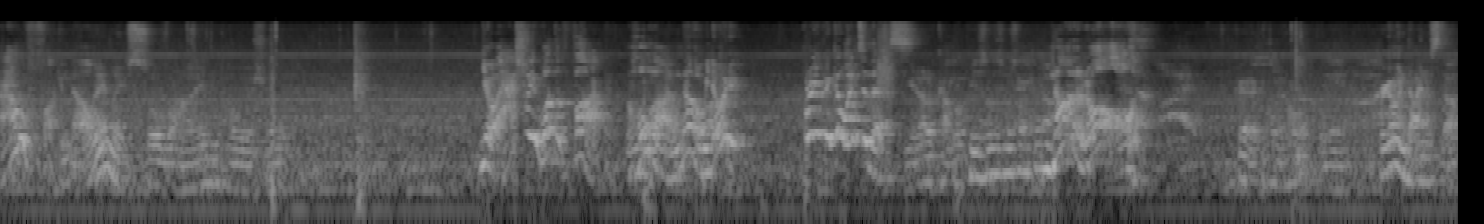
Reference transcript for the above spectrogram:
I don't fucking know. I'm like so behind. Holy shit. Yo, actually, what the fuck? Hold on. No, we don't. We don't even go into this. You know combo pieces or something? Not at all. Okay, I can only hold it. We're going Dynast though.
